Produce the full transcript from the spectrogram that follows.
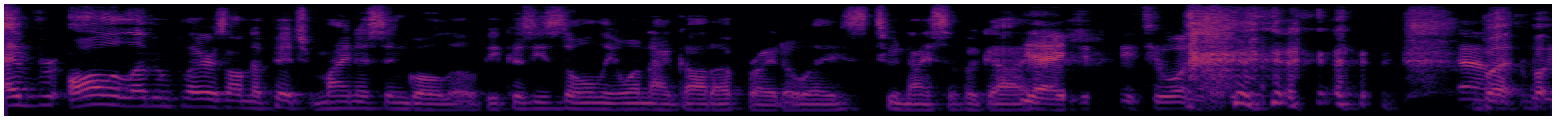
every all eleven players on the pitch minus N'Golo because he's the only one that got up right away. He's too nice of a guy. Yeah, he's too but but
